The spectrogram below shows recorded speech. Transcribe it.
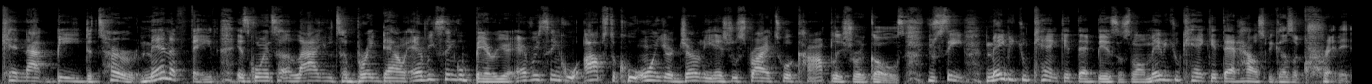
cannot be deterred. Man of faith is going to allow you to break down every single barrier, every single obstacle on your journey as you strive to accomplish your goals. You see, maybe you can't get that business loan. Maybe you can't get that house because of credit.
